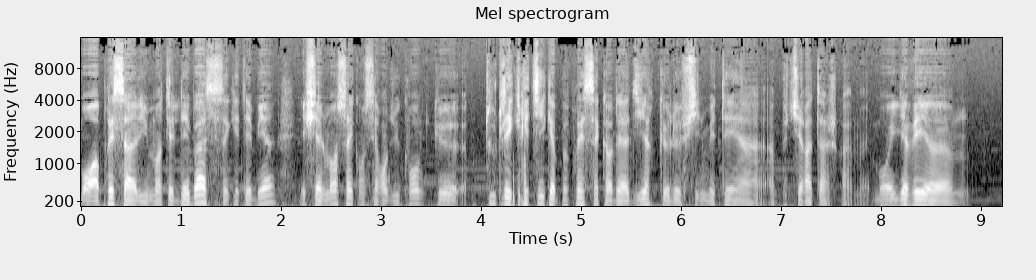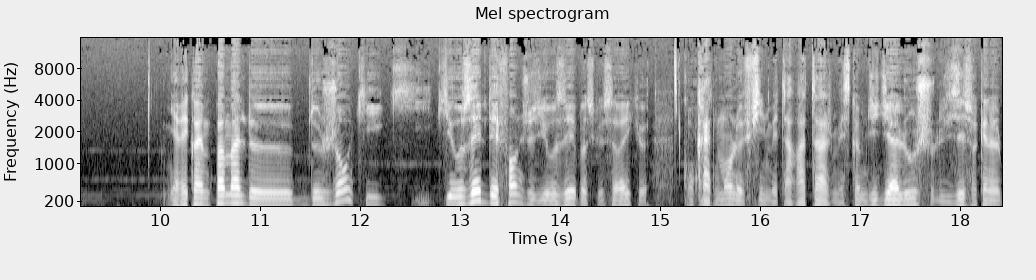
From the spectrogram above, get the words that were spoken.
Bon après ça a alimenté le débat, c'est ça qui était bien. Et finalement c'est vrai qu'on s'est rendu compte que toutes les critiques à peu près s'accordaient à dire que le film était un, un petit ratage quand même. Bon il y avait il y avait quand même pas mal de, de gens qui, qui, osaient le défendre, je dis oser parce que c'est vrai que concrètement le film est un ratage. Mais comme Didier Alouche le disait sur Canal+,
